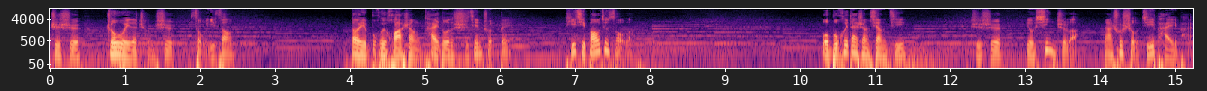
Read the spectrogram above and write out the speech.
只是周围的城市走一遭，倒也不会花上太多的时间准备，提起包就走了。我不会带上相机，只是有兴致了拿出手机拍一拍。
